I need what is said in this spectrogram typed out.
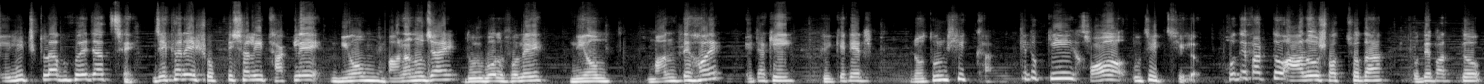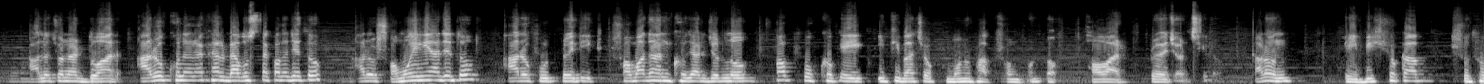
এলিট ক্লাব হয়ে যাচ্ছে? যেখানে শক্তিশালী থাকলে নিয়ম বানানো যায়, দুর্বল হলে নিয়ম মানতে হয়, এটা কি ক্রিকেটের নতুন শিক্ষা? কিন্তু কি হওয়া উচিত ছিল? হতে পারতো আরও স্বচ্ছতা, হতে পারতো আলোচনার দোয়ার আরও খোলা রাখার ব্যবস্থা করা যেত, আরও সময় নেওয়া যেত আরও কূটনৈতিক সমাধান খোঁজার জন্য সব পক্ষকেই ইতিবাচক মনোভাব সম্পন্ন হওয়ার প্রয়োজন ছিল। কারণ এই বিশ্বকাপ শুধু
